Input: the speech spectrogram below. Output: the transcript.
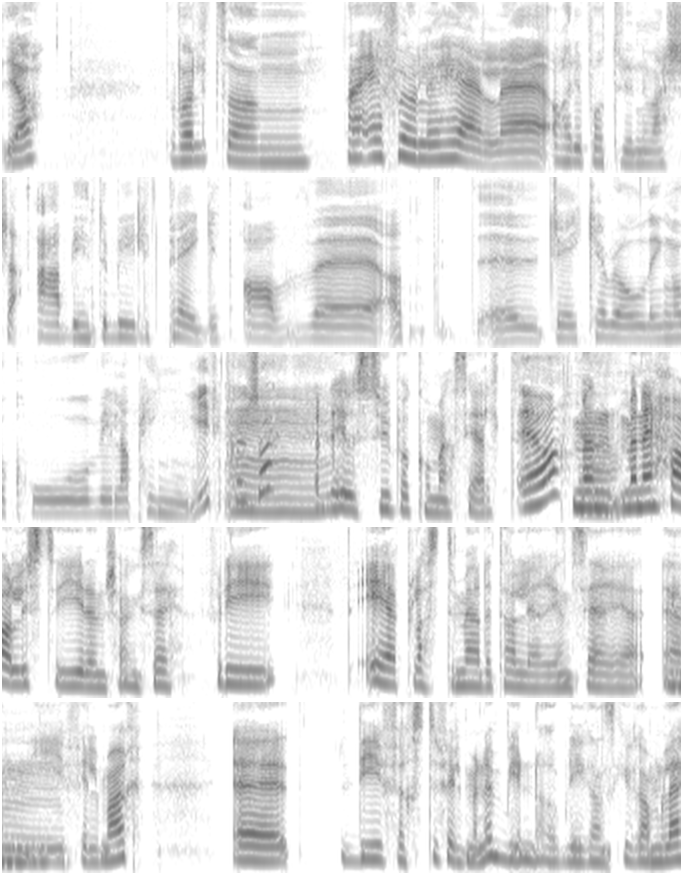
Ja. Var litt sånn Nei, Jeg føler hele Harry Potter-universet er begynt å bli litt preget av uh, at uh, JK Rowling og co. vil ha penger, kanskje? Ja, Det er jo superkommersielt. Ja. Men, Ja. men jeg har lyst til å gi det en sjanse, fordi det er plass til mer detaljer i en serie enn Mm. i filmer. Uh, de første filmene begynner å bli ganske gamle,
